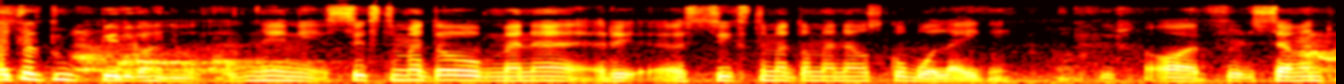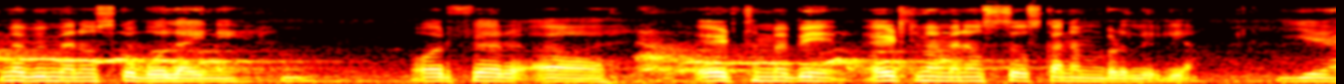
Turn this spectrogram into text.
अच्छा तू पहले कहानी बता। नहीं नहीं सिक्स में तो मैंने सिक्स में तो मैंने उसको बोला ही नहीं। हाँ, फिर? और फिर सेवन्थ में भी मैंने उसको बोला ही नहीं। हाँ। और फिर एट्थ में भी एट्थ में मैंने उससे उसका नंबर ले लिया। ये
